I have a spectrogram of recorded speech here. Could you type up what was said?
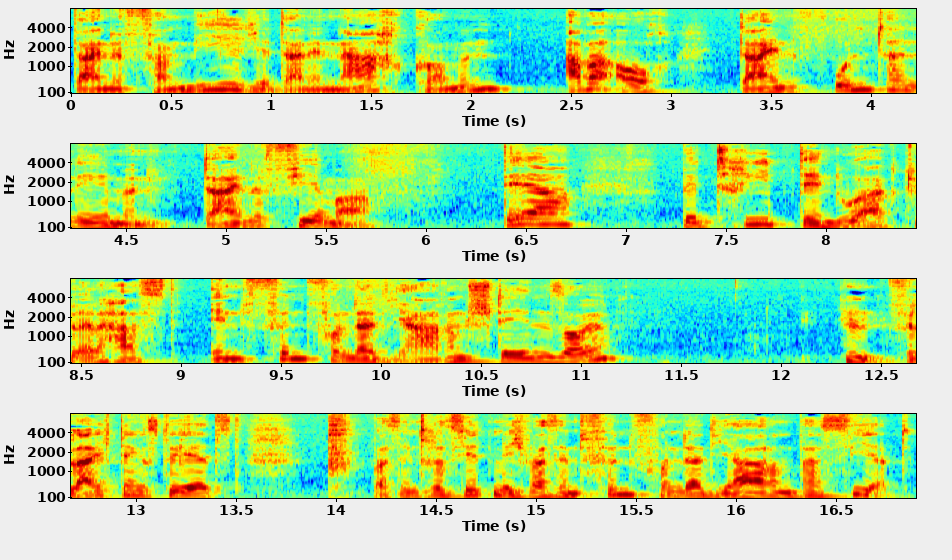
deine Familie, deine Nachkommen, aber auch dein Unternehmen, deine Firma, der Betrieb, den du aktuell hast, in 500 Jahren stehen soll? Hm, vielleicht denkst du jetzt, pff, was interessiert mich, was in 500 Jahren passiert?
